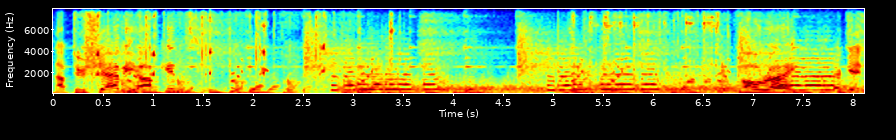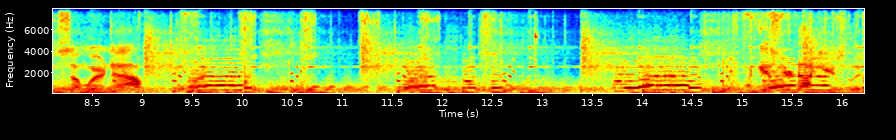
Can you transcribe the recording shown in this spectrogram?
Not too shabby, Hopkins. All right, you're getting somewhere now. Guess you're not useless.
